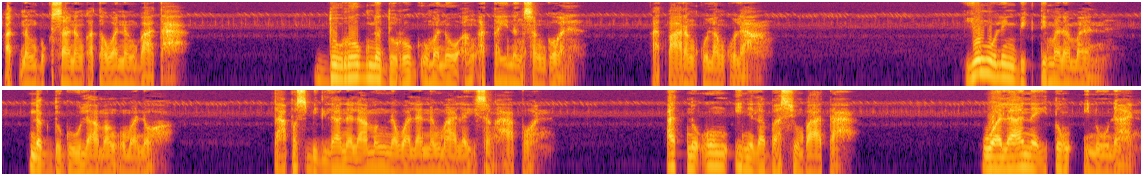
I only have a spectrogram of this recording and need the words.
At nang buksan ang katawan ng bata, durog na durog umano ang atay ng sanggol at parang kulang-kulang. Yung huling biktima naman, nagdugo lamang umano. Tapos bigla na lamang nawalan ng malay isang hapon. At noong inilabas yung bata, wala na itong inunan.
